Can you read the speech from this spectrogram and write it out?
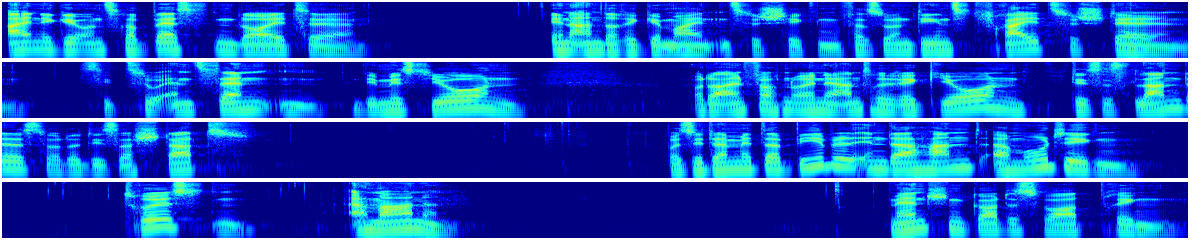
einige unserer besten Leute in andere Gemeinden zu schicken, für so einen Dienst freizustellen, sie zu entsenden, die Mission oder einfach nur in eine andere Region dieses Landes oder dieser Stadt, wo sie dann mit der Bibel in der Hand ermutigen, trösten, ermahnen, Menschen Gottes Wort bringen.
